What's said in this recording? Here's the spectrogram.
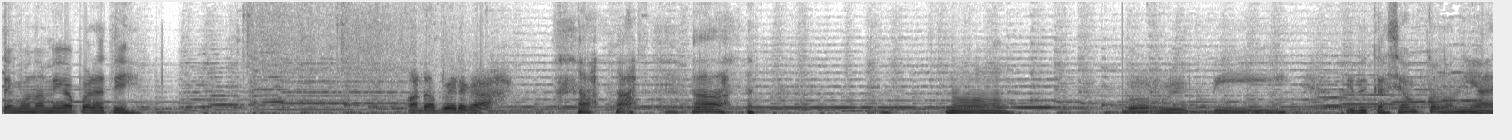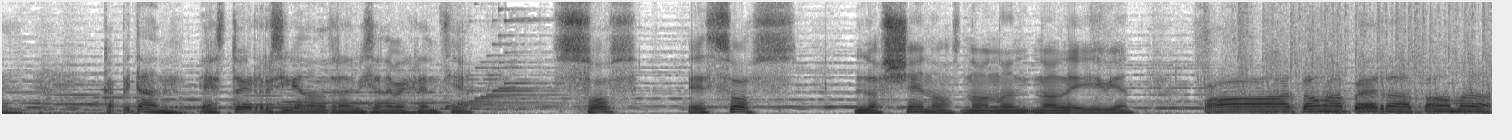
tengo una amiga para ti. ¡A la verga! ah. No. Ubicación colonial. Capitán, estoy recibiendo la transmisión de emergencia. SOS, es SOS. Los llenos. No, no, no leí bien. ¡Ah! toma, perra. Toma.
